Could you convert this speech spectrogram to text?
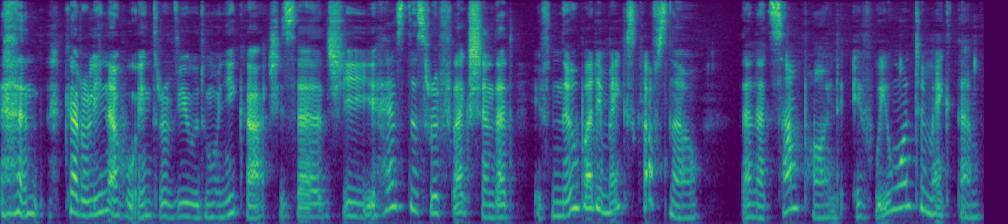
And Karolina, who interviewed Monika, she said she has this reflection that if nobody makes cuffs now, then at some point, if we want to make them,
